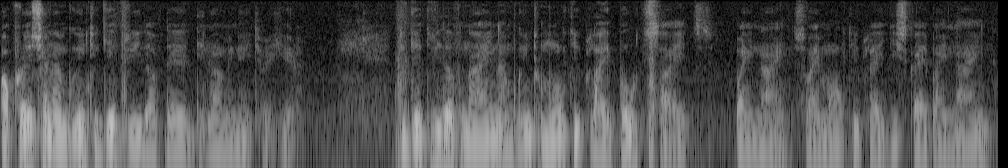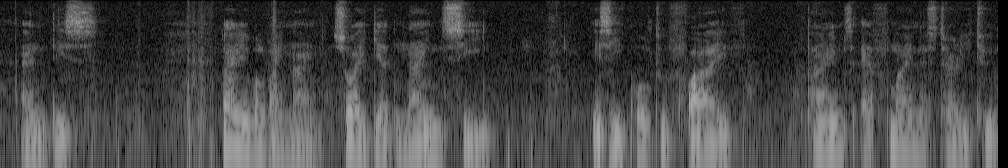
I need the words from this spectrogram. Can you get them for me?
operation, I'm going to get rid of the denominator here. To get rid of 9, I'm going to multiply both sides by 9 so I multiply this guy by 9 and this variable by 9 so I get 9c is equal to 5 times f minus 32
